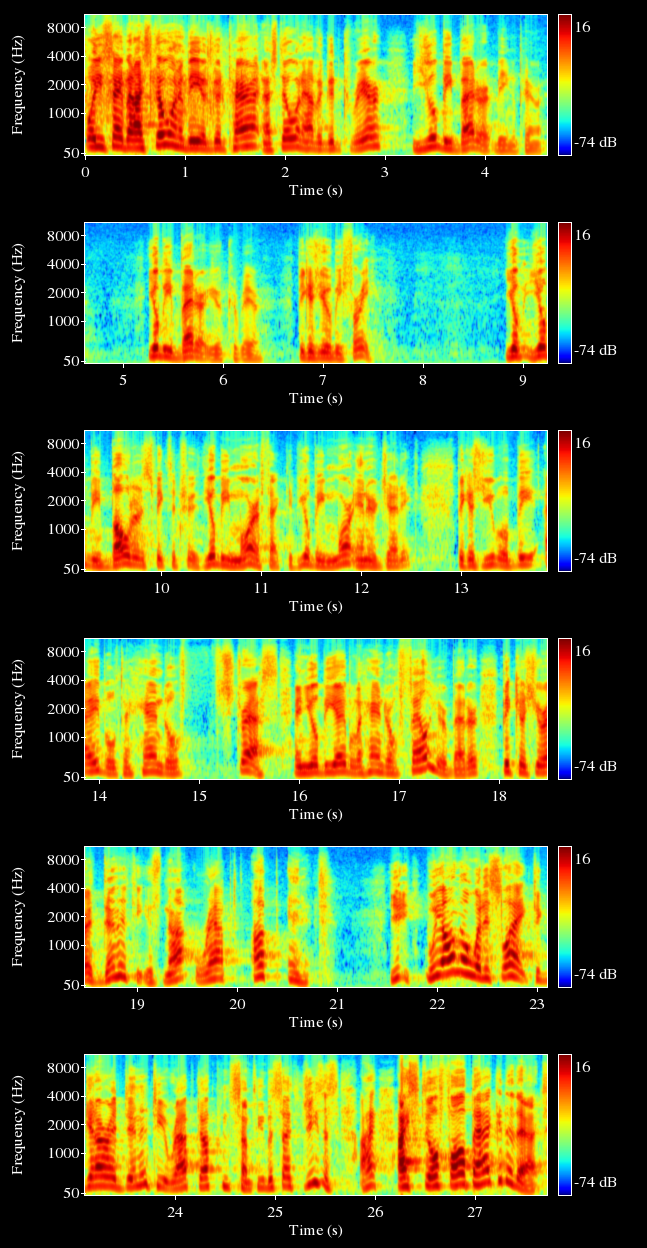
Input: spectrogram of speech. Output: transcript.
Well, you say, but I still want to be a good parent and I still want to have a good career. You'll be better at being a parent. You'll be better at your career because you'll be free. You'll, you'll be bolder to speak the truth. You'll be more effective. You'll be more energetic because you will be able to handle stress and you'll be able to handle failure better because your identity is not wrapped up in it. You, we all know what it's like to get our identity wrapped up in something besides Jesus. I, I still fall back into that.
